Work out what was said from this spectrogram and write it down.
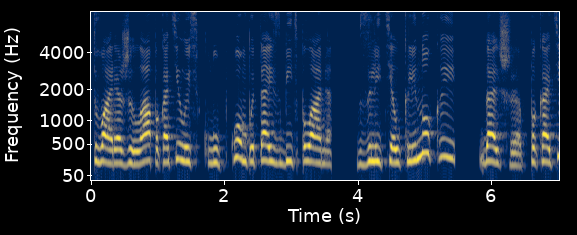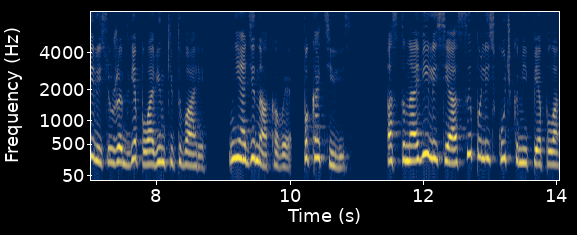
тварь ожила, покатилась клубком, пытаясь сбить пламя. Взлетел клинок и... Дальше покатились уже две половинки твари. Не одинаковые, покатились. Остановились и осыпались кучками пепла.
